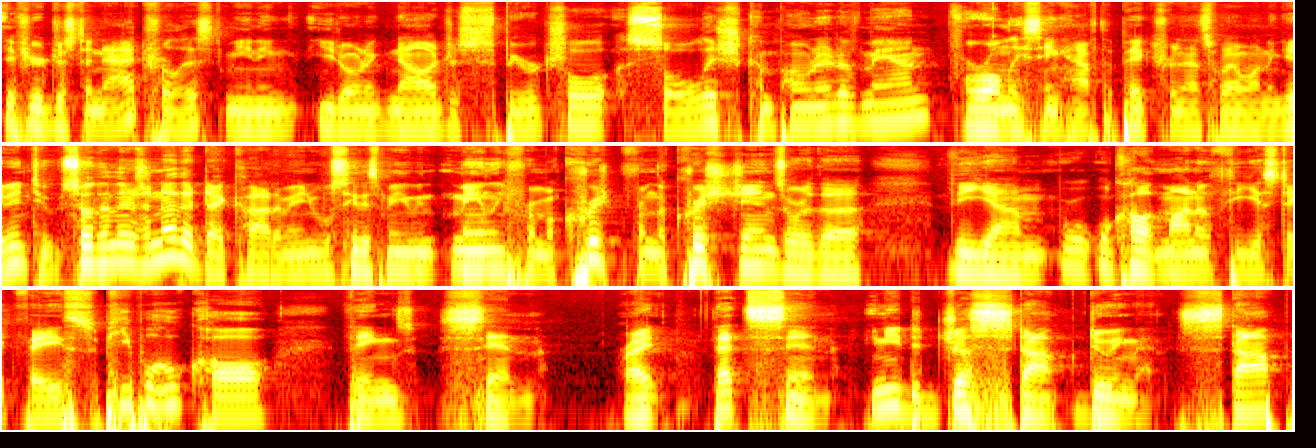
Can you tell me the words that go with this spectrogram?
if you're just a naturalist, meaning you don't acknowledge a spiritual, soulish component of man, we're only seeing half the picture, and that's what I want to get into. So then there's another dichotomy, and we'll see this mainly from a from the Christians or the the um, we'll call it monotheistic faiths, people who call things sin, right? That's sin. You need to just stop doing that. Stop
